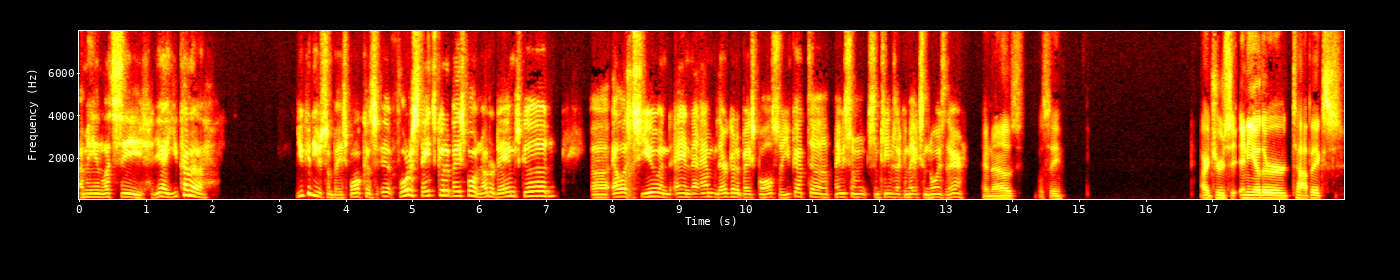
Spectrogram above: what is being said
I mean let's see. Yeah, you kind of you could use some baseball because Florida State's good at baseball, Notre Dame's good, uh, LSU and A and M they're good at baseball. So you've got uh, maybe some some teams that can make some noise there. Who knows? We'll see. All right, Drew. Any other topics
